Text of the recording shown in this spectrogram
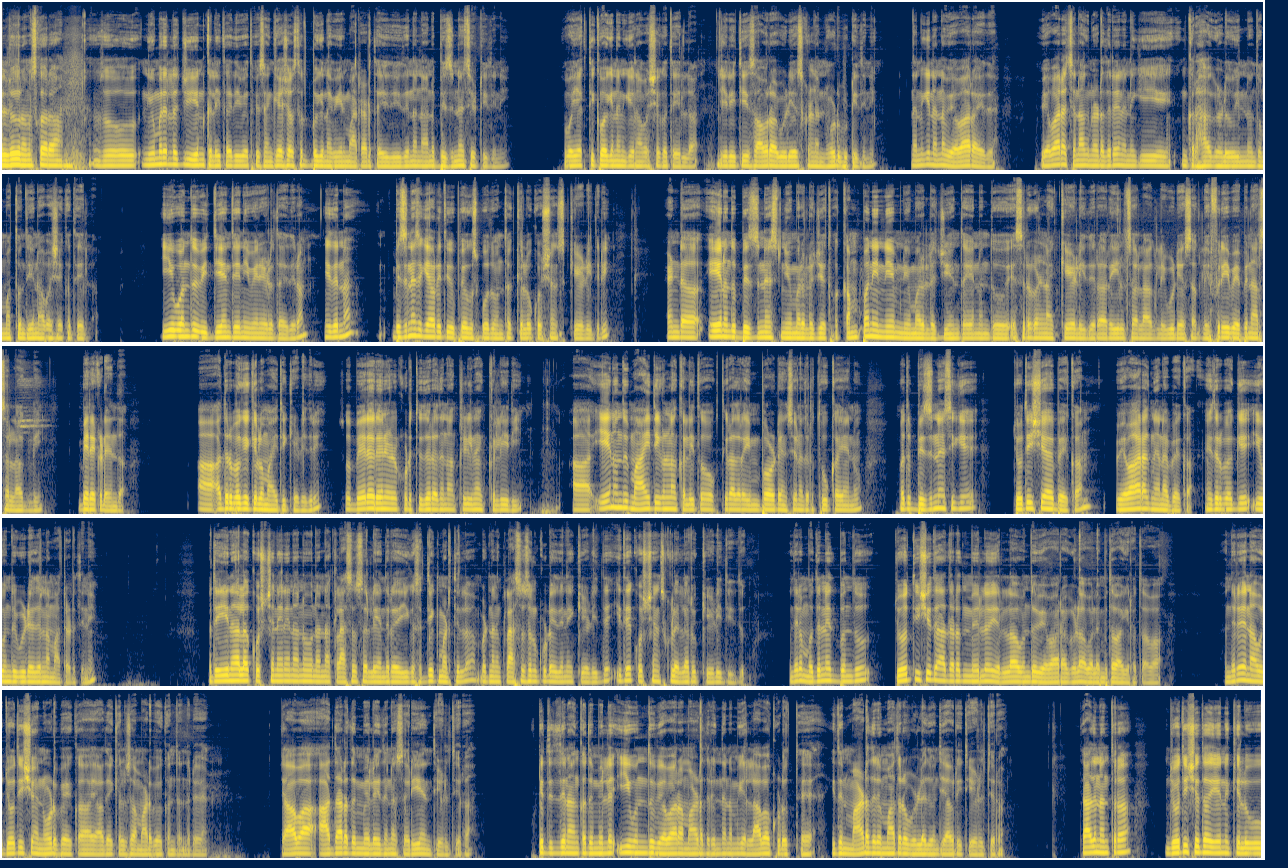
ಎಲ್ರಿಗೂ ನಮಸ್ಕಾರ. So numerology ಏನು ಕಲಿತಾ ಇದ್ದೀವಿ ಅಥವಾ ಸಂಖ್ಯಾಶಾಸ್ತ್ರದ ಬಗ್ಗೆ ನಾವೇನು ಮಾತಾಡ್ತಾ ಇದ್ದೀವಿ ಇದನ್ನು ನಾನು ಬಿಸ್ನೆಸ್ ಇಟ್ಟಿದ್ದೀನಿ. ವೈಯಕ್ತಿಕವಾಗಿ ನನಗೇನು ಅವಶ್ಯಕತೆ ಇಲ್ಲ. ಈ ರೀತಿ ಸಾವಿರ ವೀಡಿಯೋಸ್ಗಳನ್ನ ನೋಡಿಬಿಟ್ಟಿದ್ದೀನಿ. ನನಗೆ ನನ್ನ ವ್ಯವಹಾರ ಇದೆ. ವ್ಯವಹಾರ ಚೆನ್ನಾಗಿ ನಡೆದರೆ ನನಗೆ ಈ ಗ್ರಹಗಳು ಇನ್ನೊಂದು ಮತ್ತೊಂದು ಏನು ಅವಶ್ಯಕತೆ ಇಲ್ಲ. ಈ ಒಂದು ವಿದ್ಯೆ ಅಂತ ನೀವೇನು ಹೇಳ್ತಾ ಇದ್ದೀರಾ? ಇದನ್ನು ಬಿಸ್ನೆಸ್ಗೆ ಯಾವ ರೀತಿ ಉಪಯೋಗಿಸ್ಬೋದು ಅಂತ ಕೆಲವು ಕ್ವಶನ್ಸ್ ಕೇಳಿದಿರಿ. ಆ್ಯಂಡ್ ಏನೊಂದು ಬಿಸ್ನೆಸ್ ನ್ಯೂಮರಾಲಜಿ ಅಥವಾ ಕಂಪನಿ ನೇಮ್ ನ್ಯೂಮರಾಲಜಿ ಅಂತ ಏನೊಂದು ಹೆಸರುಗಳನ್ನ ಕೇಳಿದ್ದೀರಾ? ರೀಲ್ಸಲ್ಲಾಗಲಿ ವೀಡಿಯೋಸ್ ಆಗಲಿ ಫ್ರೀ ವೆಬಿನಾರ್ಸಲ್ಲಾಗಲಿ ಬೇರೆ ಕಡೆಯಿಂದ. ಅದ್ರ ಬಗ್ಗೆ ಕೆಲವು ಮಾಹಿತಿ ಕೇಳಿದ್ರಿ. ಸೊ ಬೇರೆಯವ್ರು ಏನು ಹೇಳ್ಕೊಡ್ತಿದ್ದಾರೆ ಅದನ್ನು ಕ್ಲೀನಾಗಿ ಕಲೀರಿ. ಏನೊಂದು ಮಾಹಿತಿಗಳನ್ನ ಕಲಿತಾ ಹೋಗ್ತೀರಾ? ಅದರ ಇಂಪಾರ್ಟೆನ್ಸ್ ಏನು? ಅದರ ತೂಕ ಏನು? ಮತ್ತು ಬಿಸ್ನೆಸ್ಸಿಗೆ ಜ್ಯೋತಿಷ್ಯ ಬೇಕಾ? ವ್ಯವಹಾರ ಜ್ಞಾನ ಬೇಕಾ? ಇದ್ರ ಬಗ್ಗೆ ಈ ಒಂದು ವಿಡಿಯೋದಲ್ಲಿ ನಾನು ಮಾತಾಡ್ತೀನಿ. ಮತ್ತು ಈ ನಾಲ್ಕು ಕ್ವಶನೇನೆ ನಾನು ನನ್ನ ಕ್ಲಾಸಸಲ್ಲಿ ಅಂದರೆ ಈಗ ಸದ್ಯಕ್ಕೆ ಮಾಡ್ತಿಲ್ಲ ಬಟ್ ನನ್ನ ಕ್ಲಾಸಸ್ಸಲ್ಲಿ ಕೂಡ ಇದನ್ನೇ ಕೇಳಿದ್ದೆ. ಇದೇ ಕ್ವಶನ್ಸ್ಗಳು ಎಲ್ಲರೂ ಕೇಳಿದ್ದಿದ್ದು. ಅಂದರೆ ಮೊದಲನೇದು ಬಂದು ಜ್ಯೋತಿಷ್ಯದ ಆಧಾರದ ಮೇಲೆ ಎಲ್ಲ ಒಂದು ವ್ಯವಹಾರಗಳು ಅವಲಂಬಿತವಾಗಿರುತ್ತವ. ಅಂದರೆ ನಾವು ಜ್ಯೋತಿಷ್ಯ ನೋಡಬೇಕಾ, ಯಾವುದೇ ಕೆಲಸ ಮಾಡಬೇಕಂತಂದರೆ ಯಾವ ಆಧಾರದ ಮೇಲೆ ಇದನ್ನು ಸರಿ ಅಂತ ಹೇಳ್ತೀರಾ? ಹುಟ್ಟಿದ ದಿನಾಂಕದ ಮೇಲೆ ಈ ಒಂದು ವ್ಯವಹಾರ ಮಾಡೋದ್ರಿಂದ ನಮಗೆ ಲಾಭ ಕೊಡುತ್ತೆ. ಇದನ್ನು ಮಾಡಿದ್ರೆ ಮಾತ್ರ ಒಳ್ಳೆಯದು ಅಂತ ಯಾವ ರೀತಿ ಹೇಳ್ತೀರಾ? ಅದಾದ ನಂತರ ಜ್ಯೋತಿಷ್ಯದ ಏನು ಕೆಲವು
